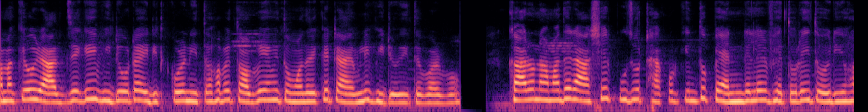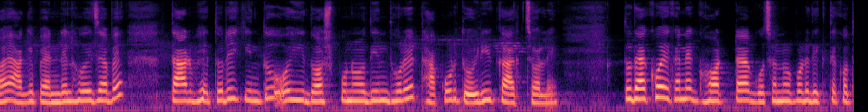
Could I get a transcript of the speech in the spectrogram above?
আমাকে ওই রাত জেগেই ভিডিওটা এডিট করে নিতে হবে, তবেই আমি তোমাদেরকে টাইমলি ভিডিও দিতে পারব। কারণ আমাদের আশের পুজোর ঠাকুর কিন্তু প্যান্ডেলের ভেতরেই তৈরি হয়, আগে প্যান্ডেল হয়ে যাবে। তার ভেতরেই কিন্তু ওই দশ পনেরো দিন ধরে ঠাকুর তৈরির কাজ চলে। তো দেখো এখানে ঘরটা গোছানোর পরে দেখতে কত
